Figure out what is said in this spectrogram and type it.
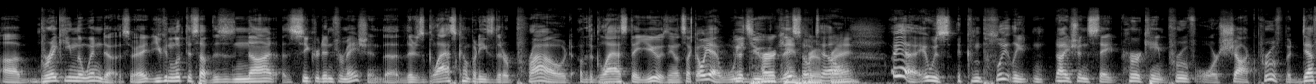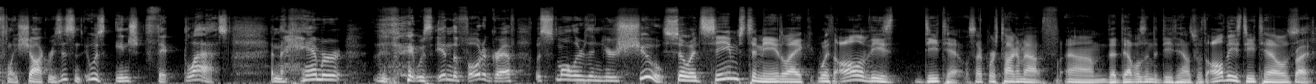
Uh, breaking the windows, right? You can look this up. This is not secret information. The, there's glass companies that are proud of the glass they use. You know, it's like, oh yeah, we It's do this hotel. right? Oh yeah, it was completely. I shouldn't say hurricane proof or shock proof, but definitely shock resistant. It was inch thick glass, and the hammer that was in the photograph was smaller than your shoe. So it seems to me like with all of these details, like we're talking about um, the devil's in the details. With all these details, Right.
